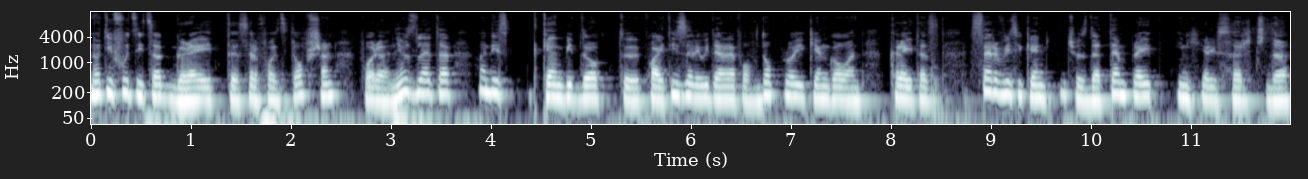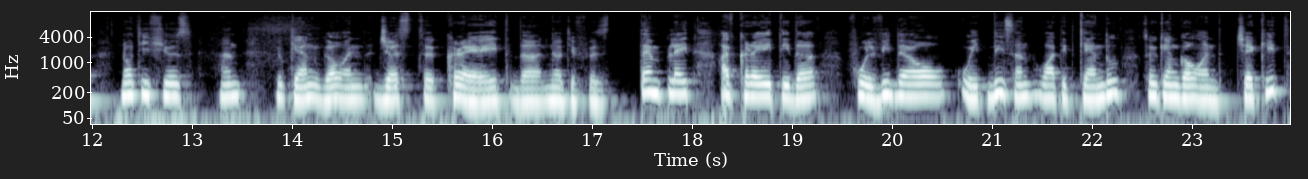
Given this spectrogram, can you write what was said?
Notifuse is a great self-hosted option for a newsletter and this can be dropped uh, quite easily with the help of Dokploy. You can go and create a service. You can choose the template. In here you search the Notifuse and you can go and just uh, create the Notifuse template. I've created a full video with this and what it can do so you can go and check it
